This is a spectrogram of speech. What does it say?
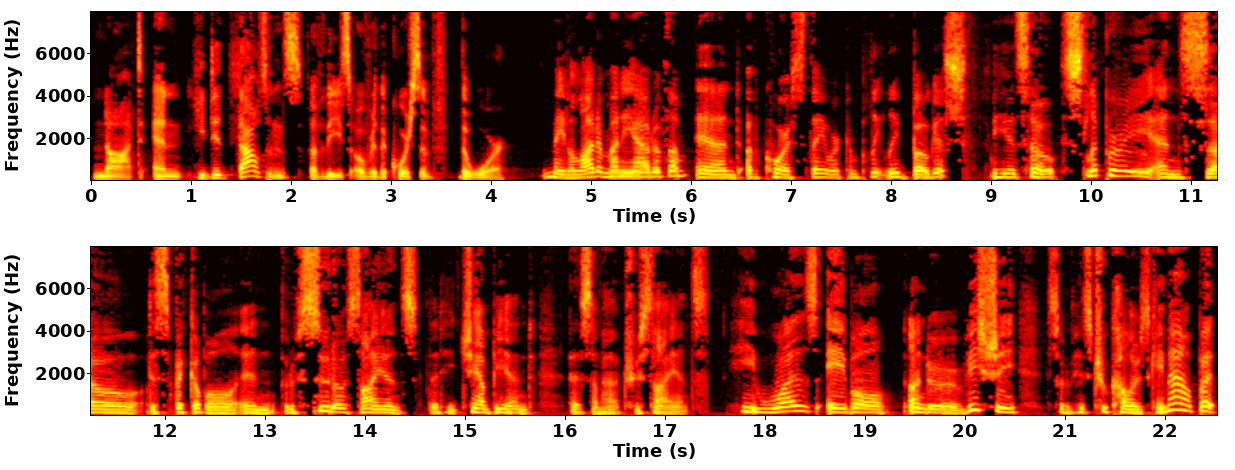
not. And he did thousands of these over the course of the war made a lot of money out of them. And of course, they were completely bogus. He is so slippery and so despicable in sort of pseudoscience that he championed as somehow true science. He was able, under Vichy, sort of his true colors came out, but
